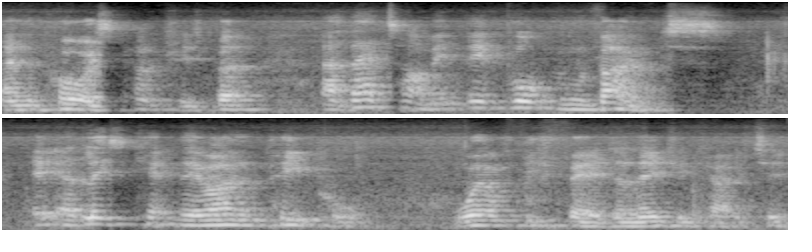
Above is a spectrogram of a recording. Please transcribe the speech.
and the poorest countries. But at that time, it, it brought them votes. It at least kept their own people wealthy, fed and educated.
